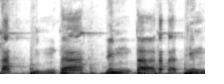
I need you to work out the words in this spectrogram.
त धिं त धिं त तत धिं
